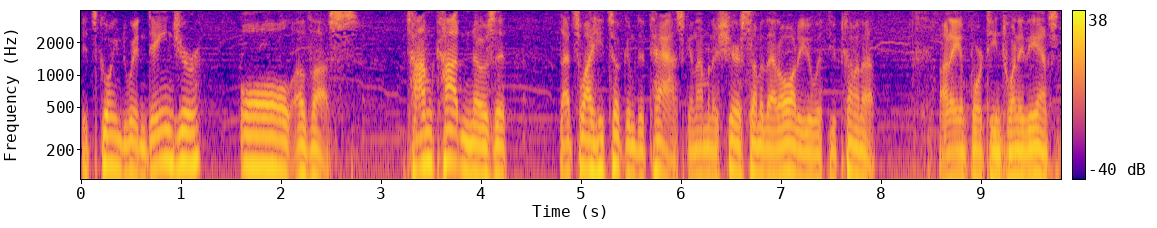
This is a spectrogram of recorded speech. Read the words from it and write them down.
It's going to endanger all of us. Tom Cotton knows it. That's why he took him to task, and I'm going to share some of that audio with you coming up on AM 1420 The Answer.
